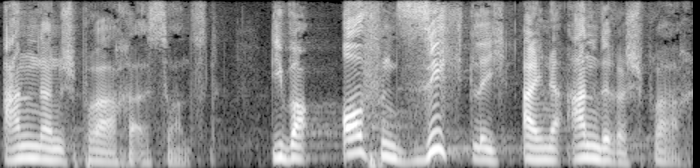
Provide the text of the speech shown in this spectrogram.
anderen Sprache als sonst. Die war offensichtlich eine andere Sprache.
